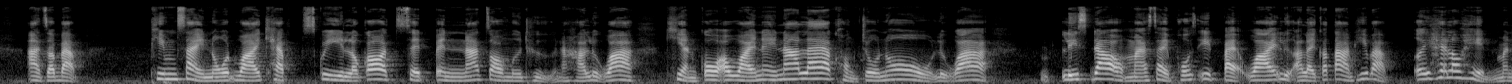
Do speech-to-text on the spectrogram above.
ๆ อาจจะแบบ พิมพ์ใส่โน้ตไว้ cap screen แล้วก็เซตเป็นหน้าจอมือถือนะคะ หรือว่าเขียน goal เอาไว้ในหน้าแรกของ journal หรือว่า list down ออกมาใส่ Post-it แปะไว้หรืออะไรก็ตามที่แบบ เอ้ยให้เราเห็นมัน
